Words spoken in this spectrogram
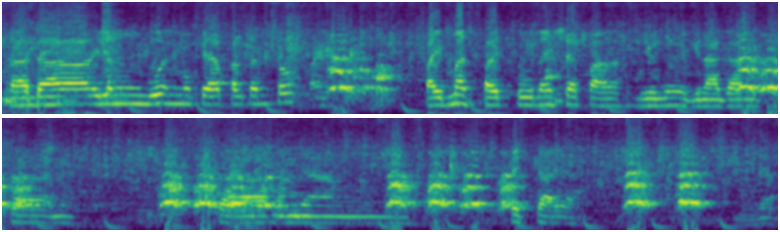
kada ilang buwan mo kaya paltan to? 5 months, 5 na siya pa. Yun yung ginagamit ko sa ano sa kanyang pitkaya. Ayan.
